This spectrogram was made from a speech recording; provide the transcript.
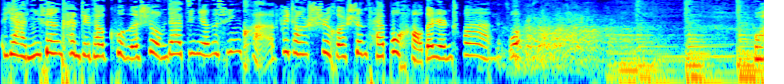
哎呀，您先看这条裤子，是我们家今年的新款，非常适合身材不好的人穿。”我，哇！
